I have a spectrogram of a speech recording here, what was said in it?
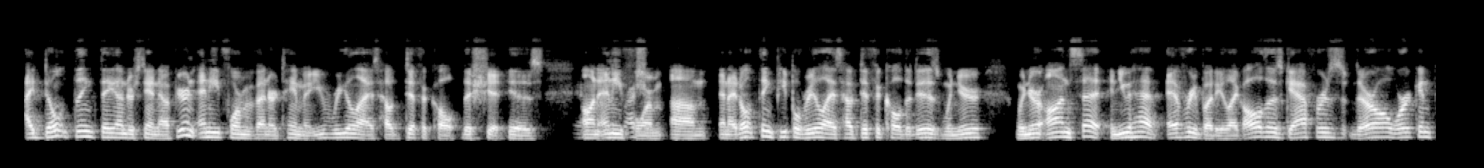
I don't think they understand. Now, if you're in any form of entertainment, you realize how difficult this shit is on any form. Um, and I don't think people realize how difficult it is when you're when you're on set and you have everybody, like all those gaffers, they're all working.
